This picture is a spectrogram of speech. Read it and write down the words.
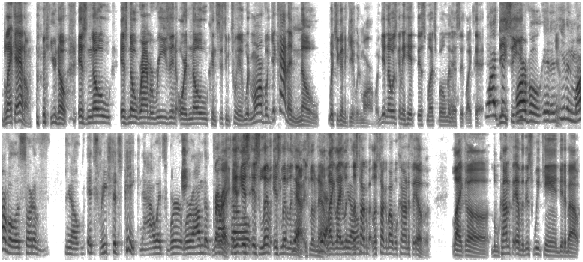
Black Adam. you know, it's no it's no rhyme or reason or no consistent between it. With Marvel, you kind of know what you're gonna get with Marvel. You know it's gonna hit this much, boom, and that's it like that. well, I think Marvel and and yeah. even Marvel is sort of you know it's reached its peak. Now it's we're we're on the Right, right. It- it's it's level it's leveling Yeah, out. It's leveling out. yeah, Like like let, you us know. talk about let's talk about Wakanda Forever. Like uh the Wakanda Forever this weekend did about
